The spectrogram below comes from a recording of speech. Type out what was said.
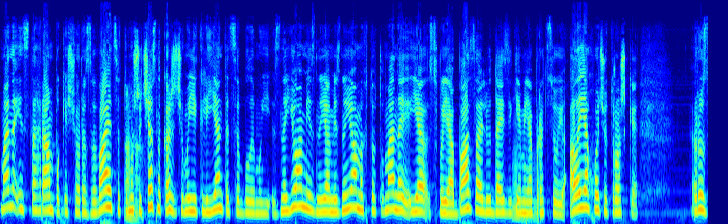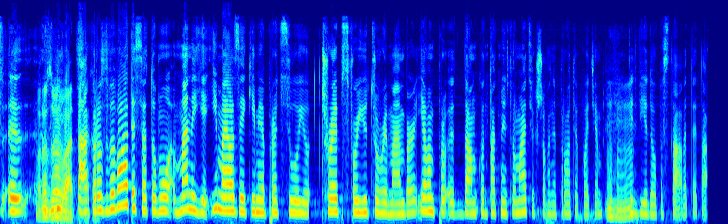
У мене інстаграм поки що розвивається, тому Ага. що, чесно кажучи, мої клієнти це були мої знайомі, знайомі знайомих. Тобто, в мене є своя база людей, з якими я працюю. Але я хочу трошки. Роз, е, Розвиватися, Так, так. розвиватися. Тому в мене є імейл, за яким я працюю, Trips for you to remember. Я вам дам контактну інформацію, якщо ви не проти, потім Мгм. під відео поставити. Так.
